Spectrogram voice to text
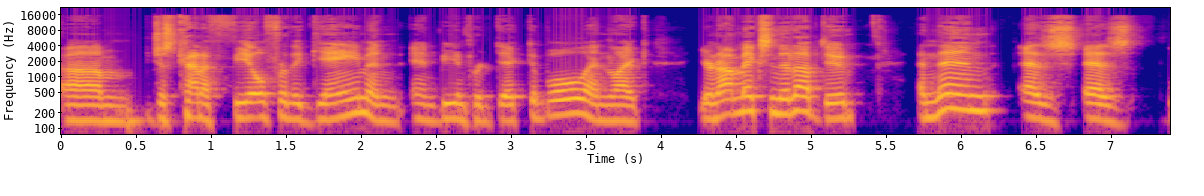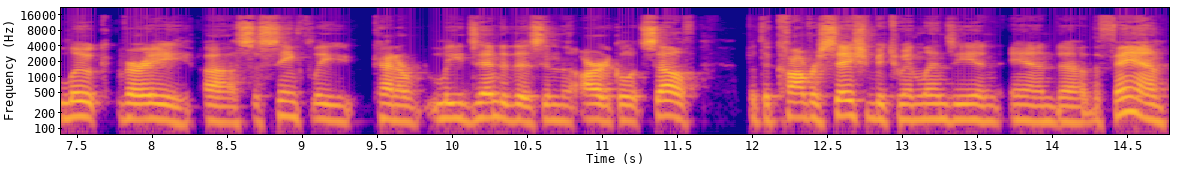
um, just kind of feel for the game and and being predictable and like you're not mixing it up, dude. And then as as Luke very uh, succinctly kind of leads into this in the article itself, but the conversation between Lindsay and and uh, the fan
